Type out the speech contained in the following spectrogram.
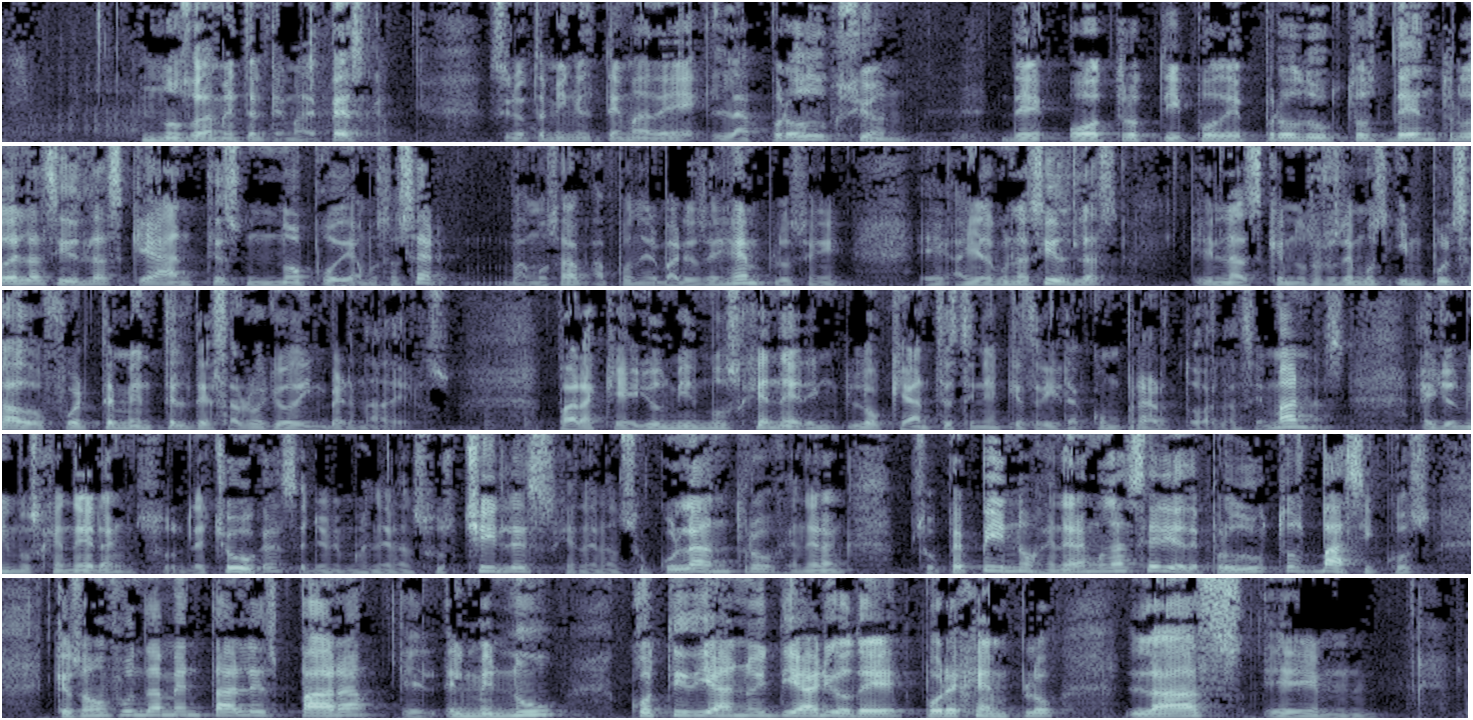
No solamente el tema de pesca sino también el tema de la producción de otro tipo de productos dentro de las islas que antes no podíamos hacer. Vamos a, poner varios ejemplos. Eh. Eh, hay algunas islas en las que nosotros hemos impulsado fuertemente el desarrollo de invernaderos para que ellos mismos generen lo que antes tenían que salir a comprar todas las semanas. Ellos mismos generan sus lechugas, ellos mismos generan sus chiles, generan su culantro, generan su pepino, generan una serie de productos básicos que son fundamentales para el, menú cotidiano y diario de, por ejemplo, las, em,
